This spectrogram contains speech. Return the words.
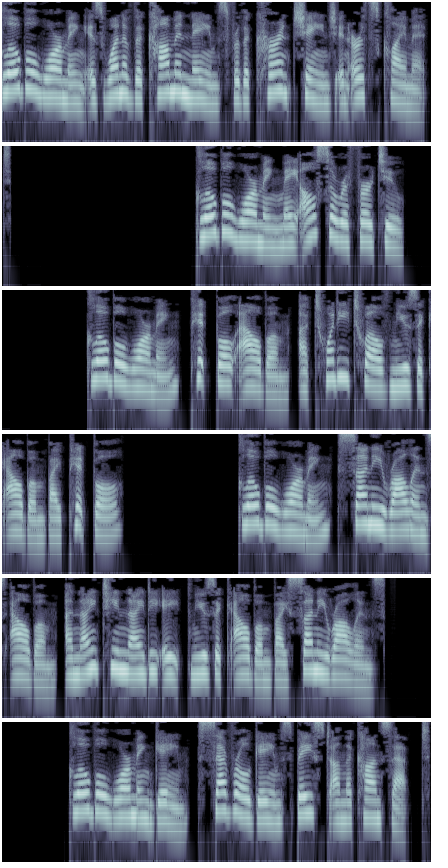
Global warming is one of the common names for the current change in Earth's climate. Global warming may also refer to Global Warming Pitbull album, a 2012 music album by Pitbull. Global Warming Sonny Rollins album, a 1998 music album by Sonny Rollins. Global Warming Game, several games based on the concept.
